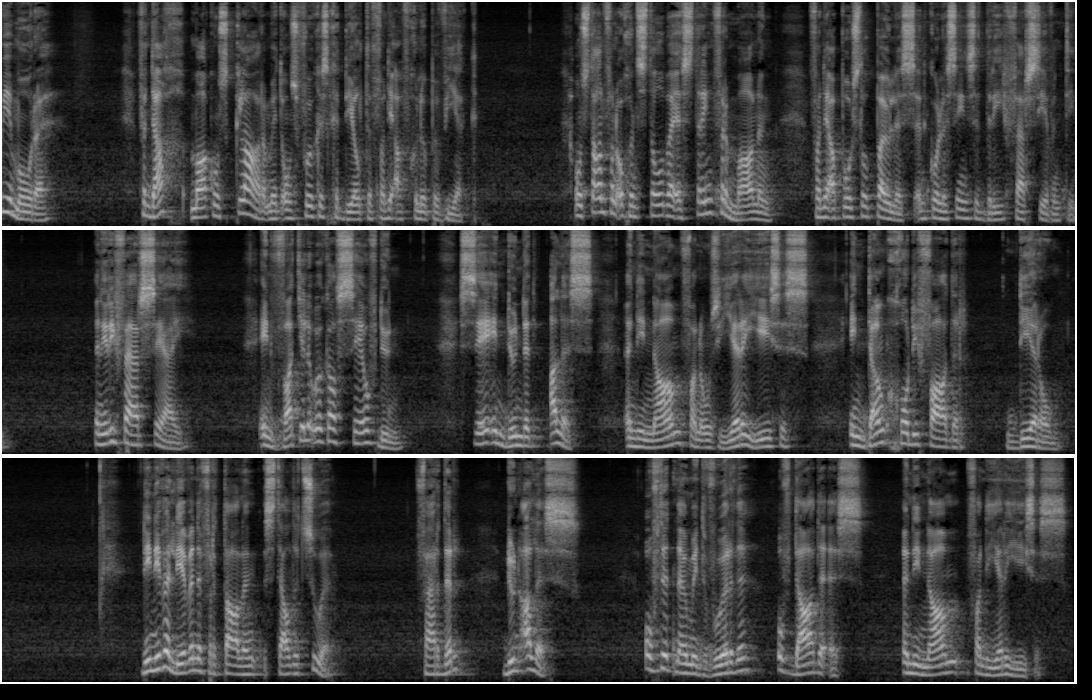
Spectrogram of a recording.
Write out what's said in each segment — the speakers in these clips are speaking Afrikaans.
Goeiemôre. Vandag maak ons klaar met ons fokusgedeelte van die afgelope week. Ons staan vanoggend stil by 'n streng vermaaning van die apostel Paulus in Kolossense 3 vers 17. In hierdie vers sê hy: "En wat julle ook al sê of doen, sê en doen dit alles in die naam van ons Here Jesus en dank God die Vader deur hom." Die nuwe lewende vertaling stel dit so: Verder doen alles of dit nou met woorde of dade is in die naam van die Here Jesus.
